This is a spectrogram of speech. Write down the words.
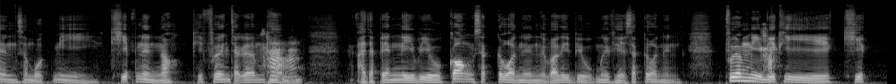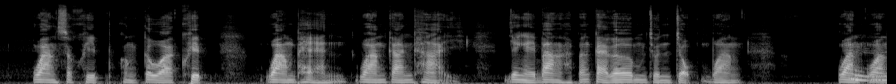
นึงสมมติมีคลิปหนึ่งเนาะที่เฟื่องจะเริ่มทำอาจจะเป็นรีวิวกล้องสักตัวหนึ่งหรือว่ารีวิวมือถือสักตัวหนึ่งเฟื่องมีวิธีคิดวางสคริปต์ของตัวคลิป วางแผน วางการถ่ายยังไงบ้างครับ ตั้งแต่เริ่มจนจบวาง วางวาง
